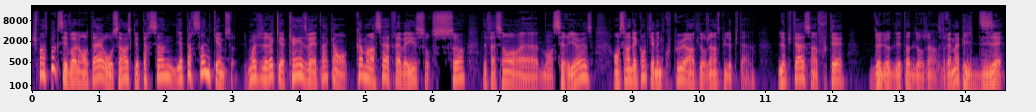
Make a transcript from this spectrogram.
Je pense pas que c'est volontaire au sens que personne, il y a personne qui aime ça. Moi, je dirais qu'il y a 15-20 ans, quand on commençait à travailler sur ça de façon euh, bon sérieuse, on se rendait compte qu'il y avait une coupure entre l'urgence et l'hôpital. L'hôpital s'en foutait de l'état de l'urgence, vraiment, puis il le disait.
